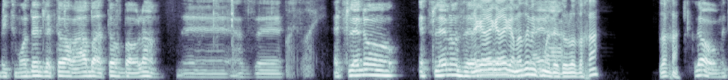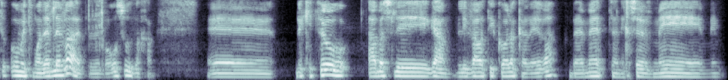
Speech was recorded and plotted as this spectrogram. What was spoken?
מתמודד לתואר האבא הטוב בעולם. אז. אצלנו, אצלנו זה... רגע, רגע, רגע, מה זה מתמודד? הוא לא זכה? זכה. לא, הוא, מת, הוא מתמודד לבד, זה ברור שהוא זכה. Uh, בקיצור, אבא שלי גם ליווה אותי כל הקריירה, באמת, אני חושב, מ... מ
